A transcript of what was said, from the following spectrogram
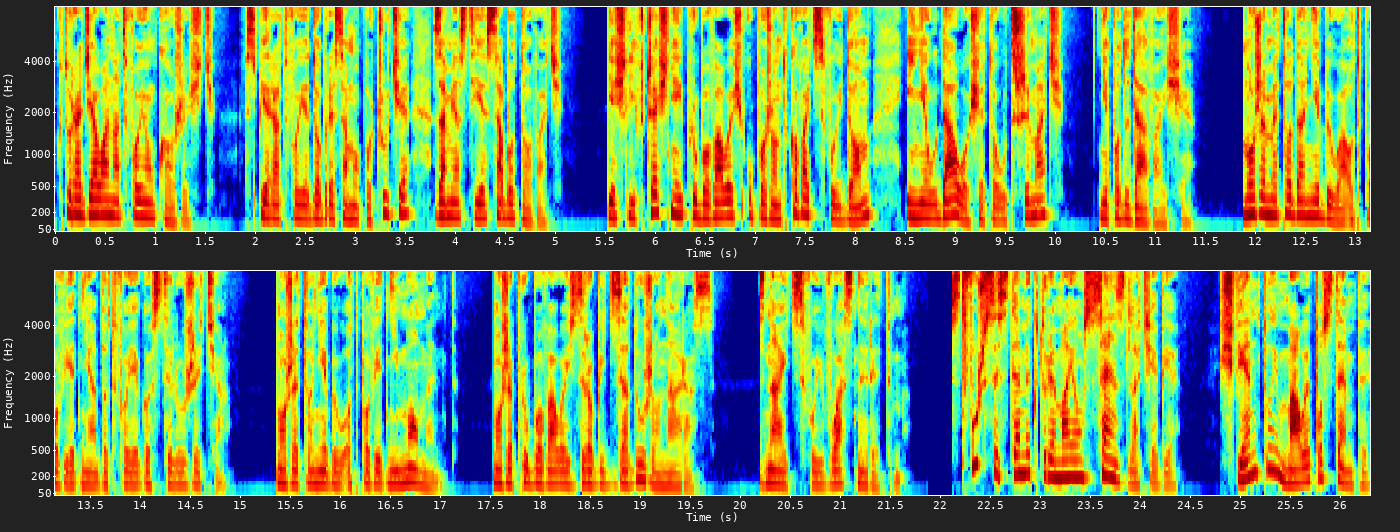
która działa na Twoją korzyść, wspiera Twoje dobre samopoczucie zamiast je sabotować. Jeśli wcześniej próbowałeś uporządkować swój dom i nie udało się to utrzymać, nie poddawaj się. Może metoda nie była odpowiednia do Twojego stylu życia. Może to nie był odpowiedni moment. Może próbowałeś zrobić za dużo naraz. Znajdź swój własny rytm. Stwórz systemy, które mają sens dla Ciebie. Świętuj małe postępy.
